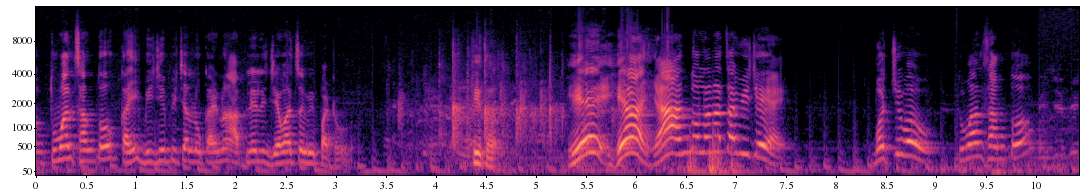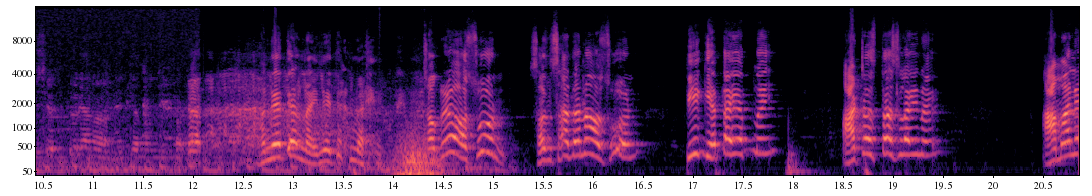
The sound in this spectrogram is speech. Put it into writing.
तुम्हाला सांगतो काही बी जे पीच्या लोकांना आपल्याला जेवाचं बी पाठवलं. तिथं. हे ह्या ह्या आंदोलनाचा विजय आहे. बच्चू भाऊ तुम्हाला सांगतो. नेत्या नाही नेत्या नाही. सगळे असून संसाधनं असून पीक घेता येत नाही. आठच तास लाईन आहे आम्हाला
